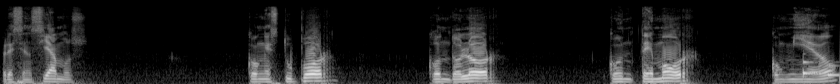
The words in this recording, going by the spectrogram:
presenciamos con estupor, con dolor, con temor, con miedo,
